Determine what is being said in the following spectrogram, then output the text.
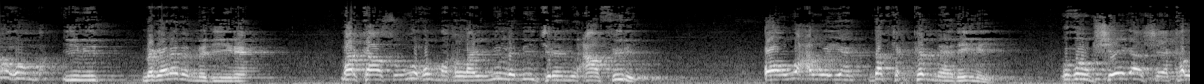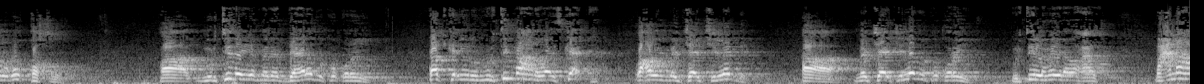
wuxuu yimid magaalada madiine. Markaasuu wuxuu maqlay nin la dhihi jiray mucaafiri oo waxa weeyaan dadka ka maadaynaya wuxuu sheegaa sheeko lagu qoslo murtida iyo madadaaladu ku qoran dadka inuu murti maahana waa iska waxa wey majaajilada majaajiladu ku qoran murti lama yidhaha waxaas. Macnaha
